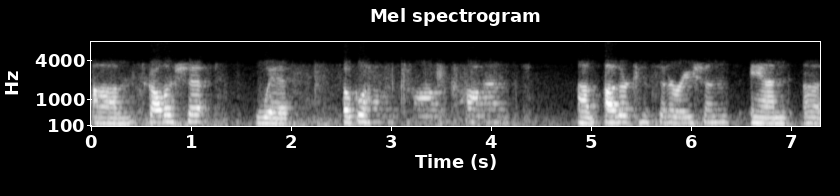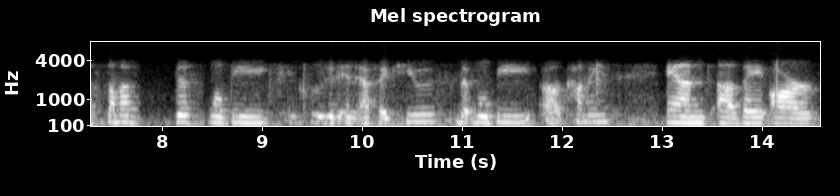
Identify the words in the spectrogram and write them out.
um, scholarships, with Oklahoma Prom- Promise, um, other considerations, and uh, some of this will be included in FAQs that will be uh, coming, and uh, they are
